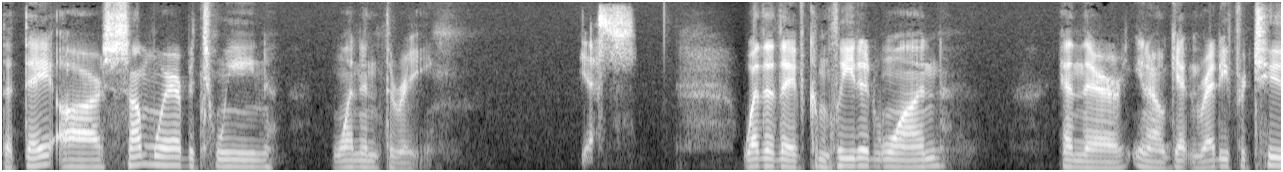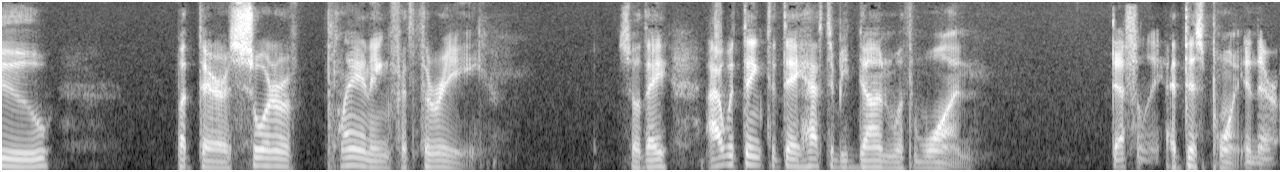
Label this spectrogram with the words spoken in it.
that they are somewhere between one and three. Yes. Whether they've completed one and they're, you know, getting ready for two, but they're sort of planning for three. So they, I would think that they have to be done with one Definitely. at this point. in their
